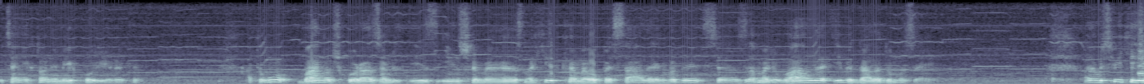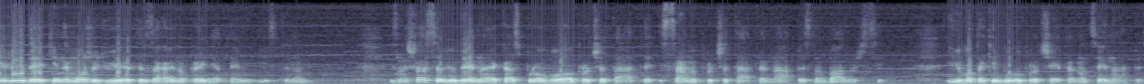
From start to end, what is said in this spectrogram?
у це ніхто не міг повірити. А тому баночку разом із іншими знахідками описали, як годиться, замалювали і віддали до музею. Але у світі є люди, які не можуть вірити загальноприйнятним істинам. І знайшлася людина, яка спробувала прочитати, і саме прочитати напис на баночці. І його таки було прочитано, цей напис.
